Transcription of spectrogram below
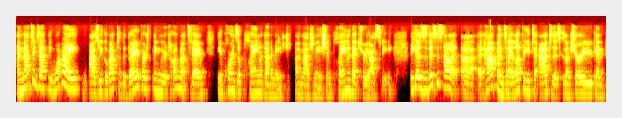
And that's exactly why, as we go back to the very first thing we were talking about today, the importance of playing with that image, imagination, playing with that curiosity, because this is how it, uh, it happens. And I'd love for you to add to this because I'm sure you can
